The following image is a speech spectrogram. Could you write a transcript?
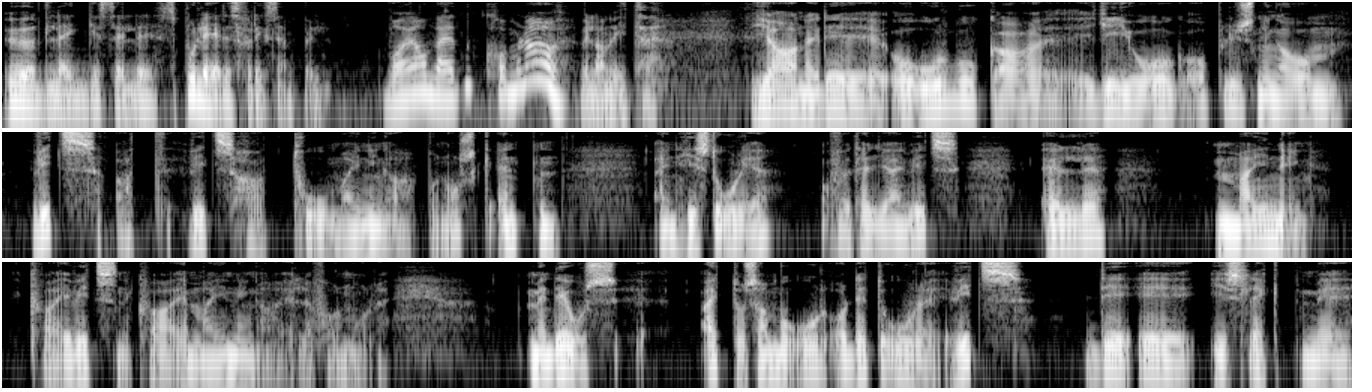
ødelegges eller spoleres, f.eks. Hva i all verden kommer det av, vil han vite. Ja, nei, det, og ordboka gir jo òg opplysninger om vits, at vits har to meninger på norsk. Enten en historie, å fortelle en vits, eller meining. Hva er vitsen, hva er meininga eller formålet? Men det er jo ett og samme ord, og dette ordet vits, det er i slekt med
